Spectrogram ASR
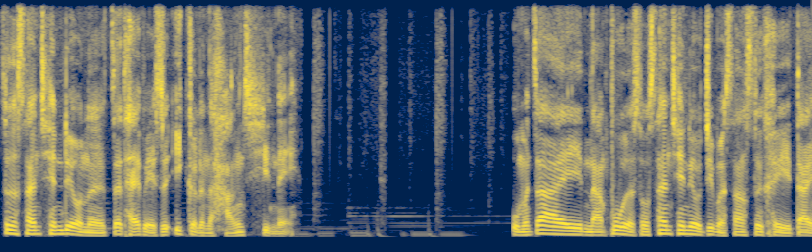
这个三千六呢，在台北是一个人的行情呢。我们在南部的时候，三千六基本上是可以带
